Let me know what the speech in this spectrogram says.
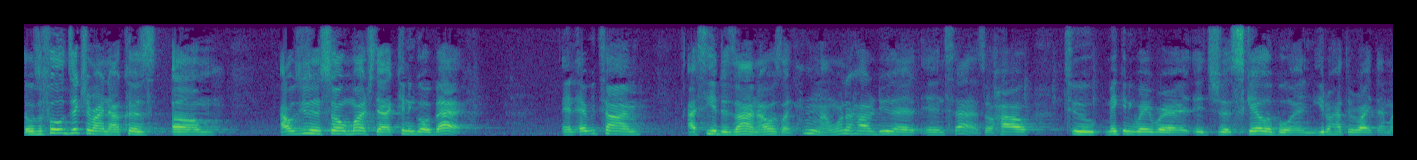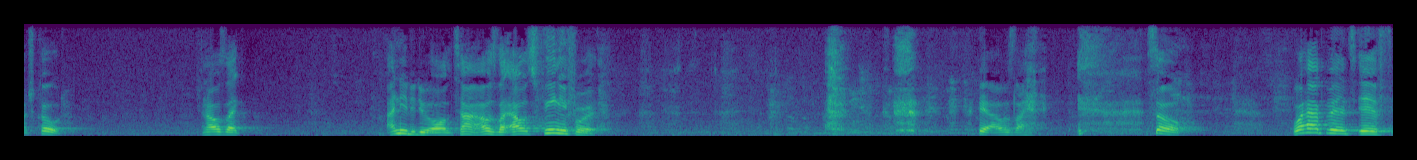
It was a full addiction right now because um, I was using so much that I couldn't go back. And every time I see a design, I was like, hmm, I wonder how to do that in Sass, or how to make any way where it's just scalable and you don't have to write that much code. And I was like, I need to do it all the time. I was like, I was fiending for it. yeah, I was like, so what happens if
